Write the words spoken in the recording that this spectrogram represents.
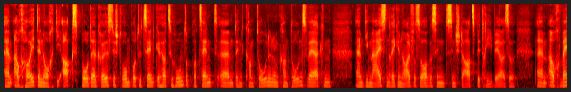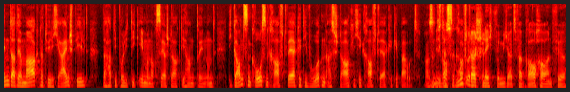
Ähm, auch heute noch, die AXPO, der größte Stromproduzent, gehört zu 100 Prozent ähm, den Kantonen und Kantonswerken. Ähm, die meisten Regionalversorger sind, sind Staatsbetriebe. Also ähm, auch wenn da der Markt natürlich reinspielt, da hat die Politik immer noch sehr stark die Hand drin. Und die ganzen großen Kraftwerke, die wurden als staatliche Kraftwerke gebaut. Also und ist das gut oder schlecht für mich als Verbraucher und für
